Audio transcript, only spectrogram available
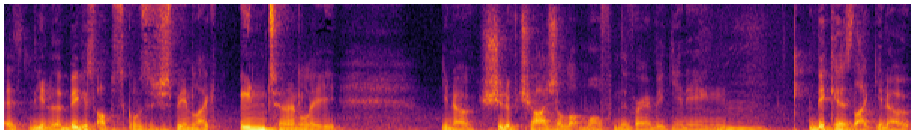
it's, you know, the biggest obstacles has just been like internally. You know, should have charged a lot more from the very beginning. Mm. Because like you know,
